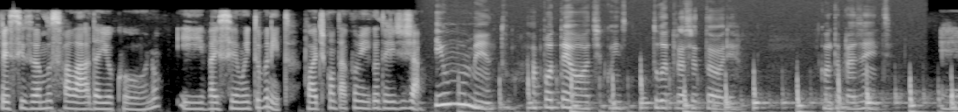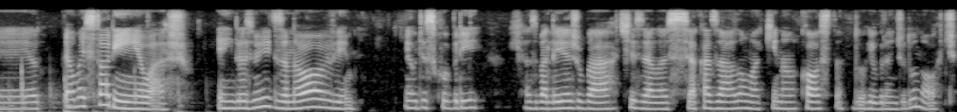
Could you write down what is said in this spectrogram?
precisamos falar da Yoko Ono e vai ser muito bonito. Pode contar comigo desde já. E um momento apoteótico em tua trajetória? Conta pra gente. É, é uma historinha, eu acho. Em 2019, eu descobri que as baleias jubartes elas se acasalam aqui na costa do Rio Grande do Norte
